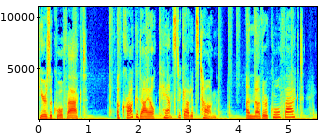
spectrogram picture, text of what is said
Here's a cool fact a crocodile can't stick out its tongue. Another cool fact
